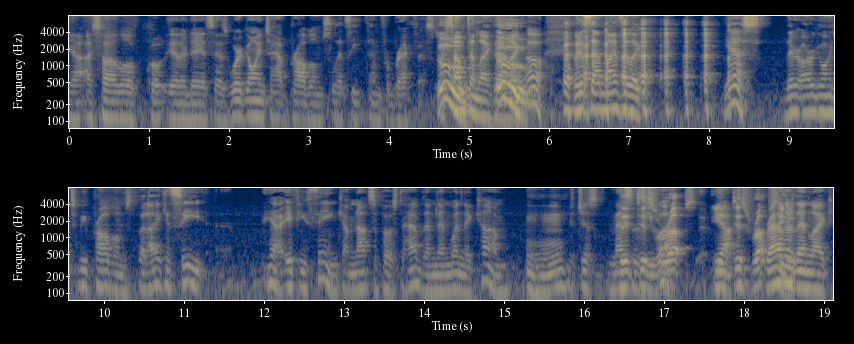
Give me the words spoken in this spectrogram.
Yeah, I saw a little quote the other day. It says, "We're going to have problems. Let's eat them for breakfast," or Ooh, something like that. Like, oh, but it's that mindset. Like, yes, there are going to be problems, but I can see, yeah, if you think I'm not supposed to have them, then when they come, mm-hmm. it just it messes you up. It disrupts Yeah. disrupts Rather you. than like,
